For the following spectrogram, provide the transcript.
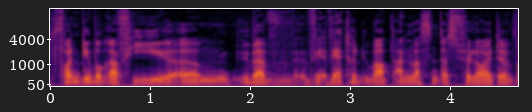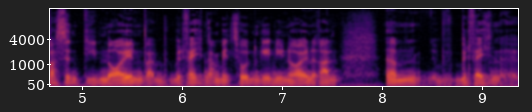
von Demografie ähm, über wer, wer, tritt überhaupt an, was sind das für Leute, was sind die Neuen, mit welchen Ambitionen gehen die Neuen ran, ähm, mit welchen äh,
